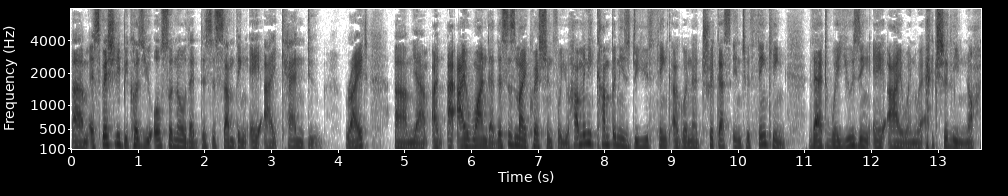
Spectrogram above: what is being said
um, especially because you also know that this is something AI can do right? Um, yeah, I, I wonder. This is my question for you. How many companies do you think are going to trick us into thinking that we're using AI when we're actually not?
